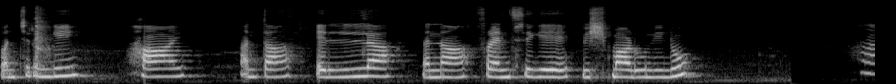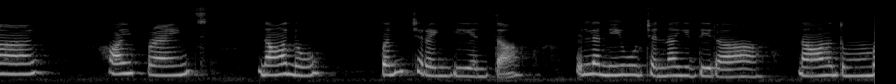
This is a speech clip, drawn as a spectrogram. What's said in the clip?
Pancharangi, hi ಅಂತ ಎಲ್ಲ ನನ್ನ ಫ್ರೆಂಡ್ಸಿಗೆ ವಿಶ್ ಮಾಡು ನೀನು ಹಾಯ್ ಹಾಯ್ ಫ್ರೆಂಡ್ಸ್ ನಾನು ಪಂಚರಂಗಿ ಅಂತ ಎಲ್ಲ ನೀವು ಚೆನ್ನಾಗಿದ್ದೀರಾ? ನಾನು ತುಂಬ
